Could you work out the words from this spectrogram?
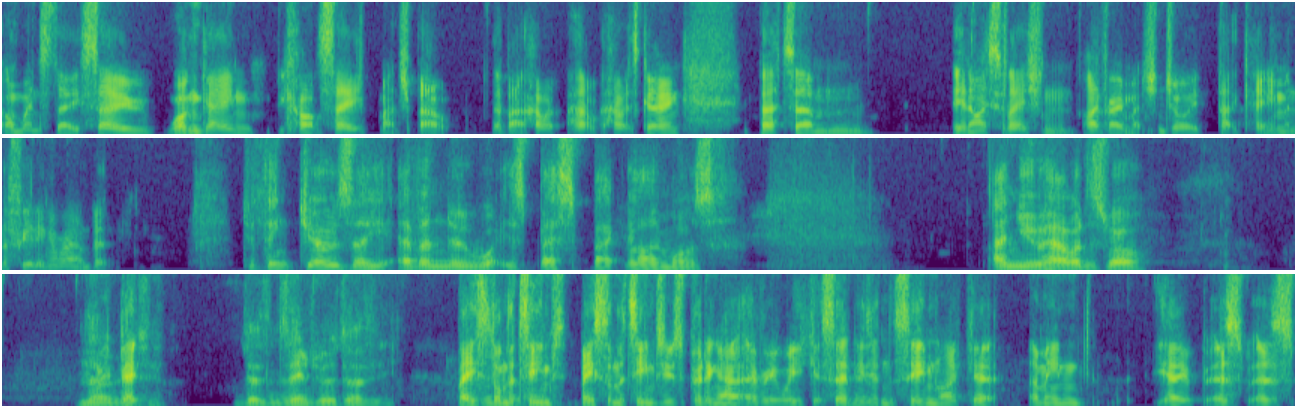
on Wednesday. So one game you can't say much about about how, how, how it's going but um in isolation, I very much enjoyed that game and the feeling around it. Do you think Jose ever knew what his best back line was? And you, Howard, as well? No, Wait, it Doesn't seem to, does he? Based on the teams, based on the teams he was putting out every week, it certainly didn't seem like it. I mean, you know, as as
